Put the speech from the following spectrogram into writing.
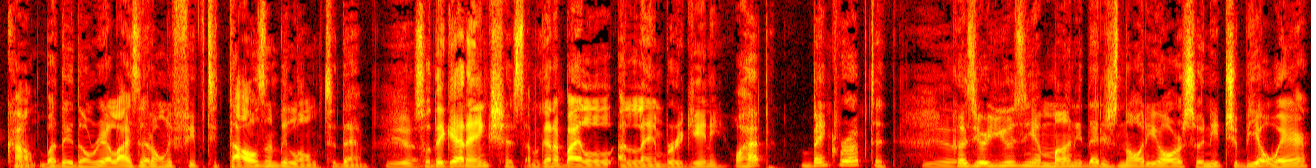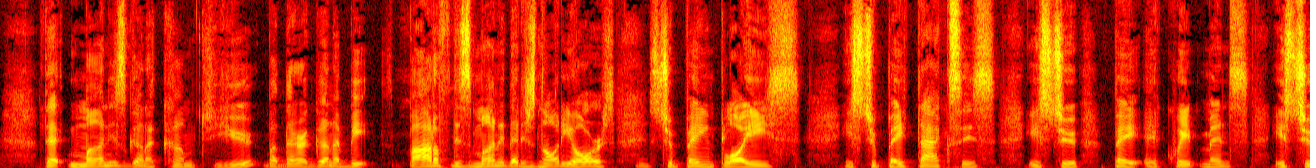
account, but they don't realize that only fifty thousand belong to them. Yeah. So they get anxious. I'm gonna buy a Lamborghini. What happened? Bankrupted. Yeah. Because you're using a money that is not yours. So you need to be aware that money is gonna come to you, but there are gonna be part of this money that is not yours mm. is to pay employees, is to pay taxes, is to pay equipments, is to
